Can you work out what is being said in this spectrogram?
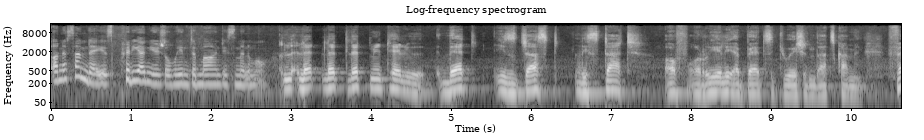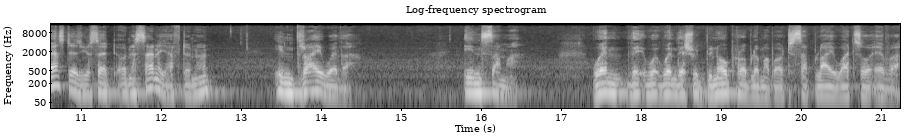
on a Sunday is pretty unusual when demand is minimal. Let, let, let me tell you, that is just the start of a really a bad situation that's coming. First, as you said, on a sunny afternoon, in dry weather, in summer, when, they, when there should be no problem about supply whatsoever.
